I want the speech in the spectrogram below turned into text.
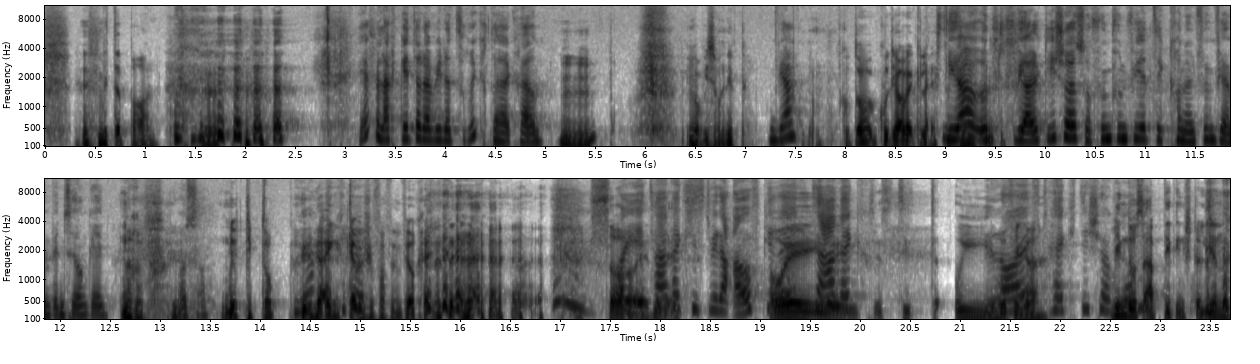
mit der Bahn. Ja, vielleicht geht er da wieder zurück, der Herr Kraun. Ja, wieso nicht? Ja, Gut, da, gute Arbeit geleistet. ja ne? und wie alt ist er? So 45, kann in fünf Jahren in Pension gehen. Na, Also. ja, tipptopp. Eigentlich glaube ich schon vor fünf Jahren kennen. so, jetzt- Tarek jetzt- ist wieder aufgeregt. Tarek das, die, ui, Hofinger. Windows-Update installieren.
